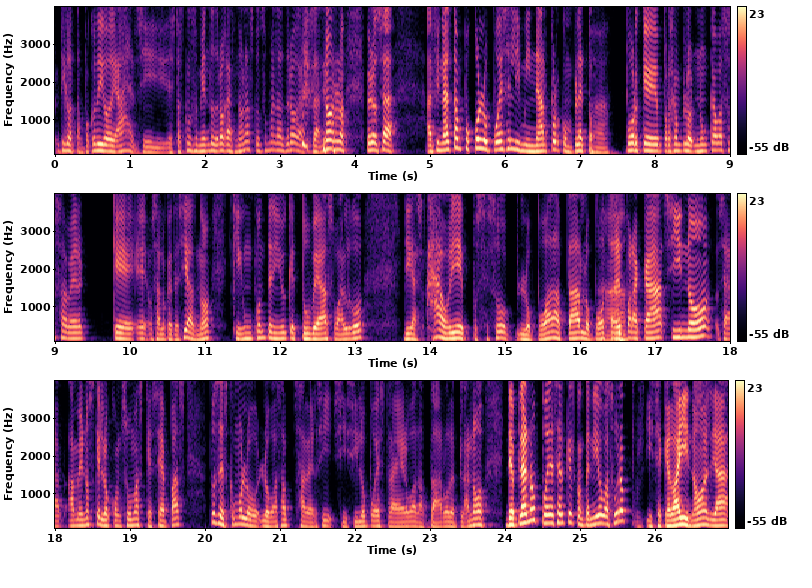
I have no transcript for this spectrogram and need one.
digo, tampoco digo, ah, si estás consumiendo drogas, no las consuman las drogas. O sea, no, no, pero o sea, al final tampoco lo puedes eliminar por completo. Porque, por ejemplo, nunca vas a saber que, eh, o sea, lo que decías, ¿no? Que un contenido que tú veas o algo digas, ah, oye, pues eso lo puedo adaptar, lo puedo traer para acá. Si no, o sea, a menos que lo consumas, que sepas, pues es como lo, lo vas a saber si, si, si lo puedes traer o adaptar o de plano. De plano puede ser que el contenido basura pues, y se quedó ahí, ¿no? Ya,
